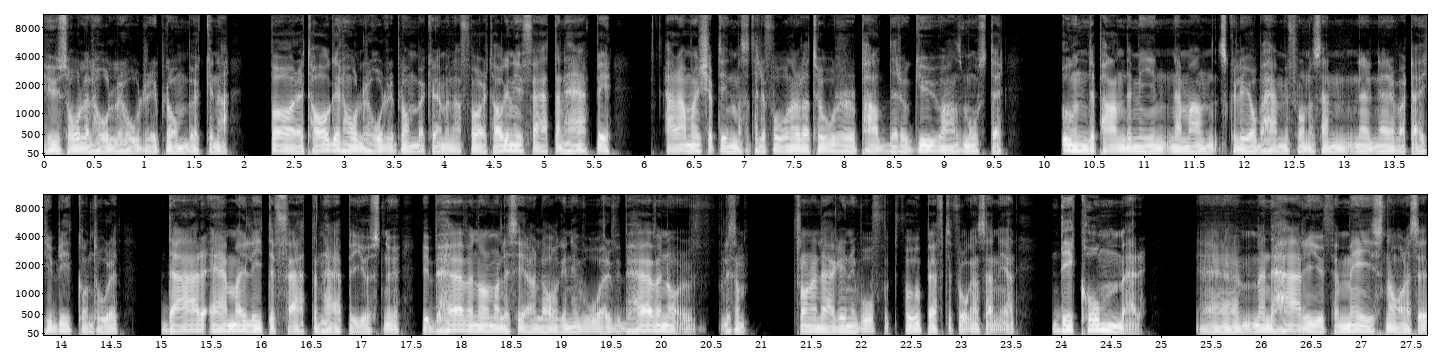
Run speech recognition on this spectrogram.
Hushållen håller hårdare i plånböckerna. Företagen håller hårdare i plånböckerna. Jag menar, företagen är ju fat and happy. Här har man ju köpt in massa telefoner och datorer och paddor och gud och hans moster under pandemin när man skulle jobba hemifrån och sen när, när det var det här hybridkontoret. Där är man ju lite fat and happy just nu. Vi behöver normalisera lagernivåer. Vi behöver no liksom, från en lägre nivå få, få upp efterfrågan sen igen. Det kommer. Eh, men det här är ju för mig snarast eh,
